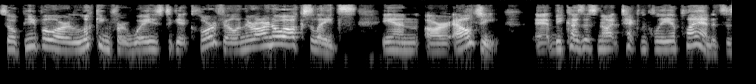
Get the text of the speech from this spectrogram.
so people are looking for ways to get chlorophyll, and there are no oxalates in our algae. Eh, because it's not technically a plant. It's a,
